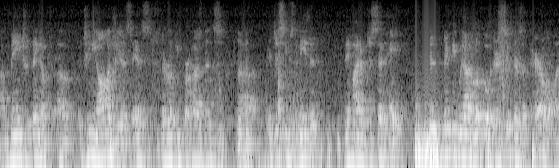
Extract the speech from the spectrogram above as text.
a major thing of, of genealogy as, as they're looking for husbands. Mm-hmm. it just seems to me that they might have just said, hey, maybe we ought to look over there and see if there's a parallel.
